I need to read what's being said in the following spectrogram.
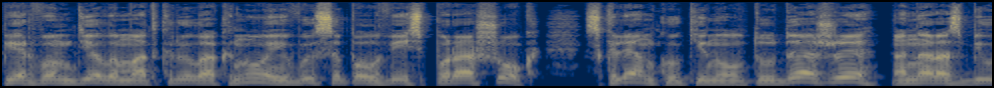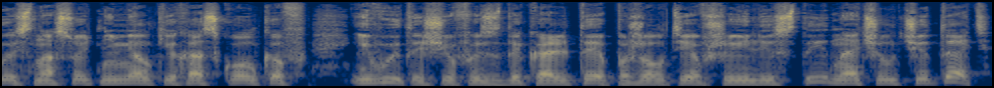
Первым делом открыл окно и высыпал весь порошок, склянку кинул туда же, она разбилась на сотни мелких осколков и, вытащив из декольте пожелтевшие листы, начал читать.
